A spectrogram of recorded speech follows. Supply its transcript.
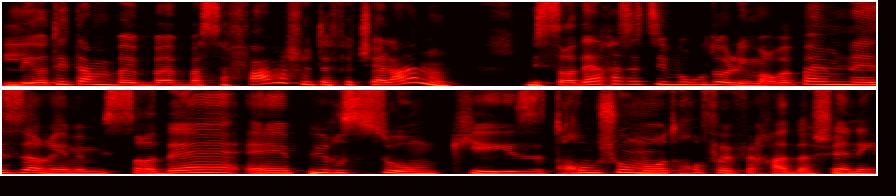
להיות איתם בשפה המשותפת שלנו. משרדי יחסי ציבור גדולים הרבה פעמים נעזרים במשרדי אה, פרסום כי זה תחום שהוא מאוד חופף אחד לשני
